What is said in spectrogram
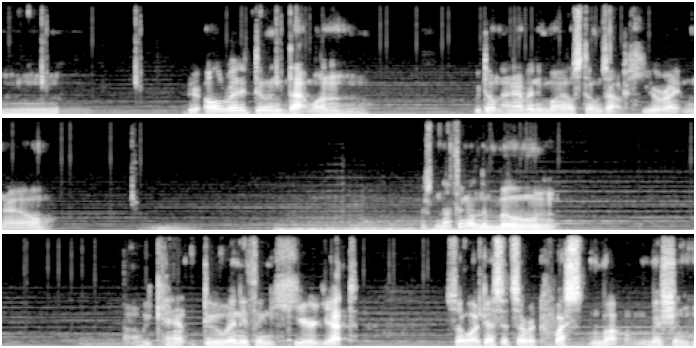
Mm, we're already doing that one. We don't have any milestones out here right now. There's nothing on the moon. Uh, we can't do anything here yet. So I guess it's a request mission.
